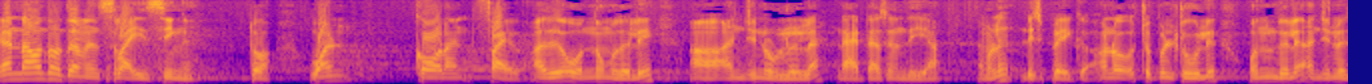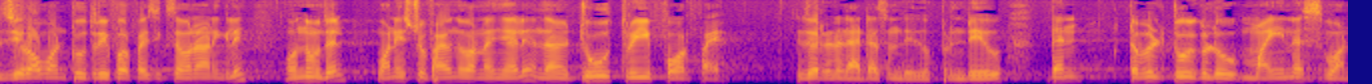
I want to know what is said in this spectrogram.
രണ്ടാമത്തെ മെത്തേഡാണ് സ്ലൈസിങ് കേട്ടോ വൺ കോളൻ ഫൈവ്. അത് ഒന്ന് മുതൽ അഞ്ചിന്റെ ഉള്ളിലുള്ള ഡാറ്റാസ് എന്ത് ചെയ്യുക നമ്മൾ ഡിസ്പ്ലേ ചെയ്യുക അതുകൊണ്ട് ട്രിപ്പിൾ ടൂവിൽ ഒന്ന് മുതൽ അഞ്ചിന് zero one two three four five six seven ആണെങ്കിൽ ഒന്ന് മുതൽ വൺ ഈസ് ടു ഫൈവ് എന്ന് പറഞ്ഞു കഴിഞ്ഞാൽ എന്താണ്? ടു ത്രീ ഫോർ ഫൈവ് ഇതുവരെയുള്ള ഡാറ്റാസ് എന്ത് ചെയ്തു പ്രിന്റ് ചെയ്തു. Then tuple two equal to minus one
